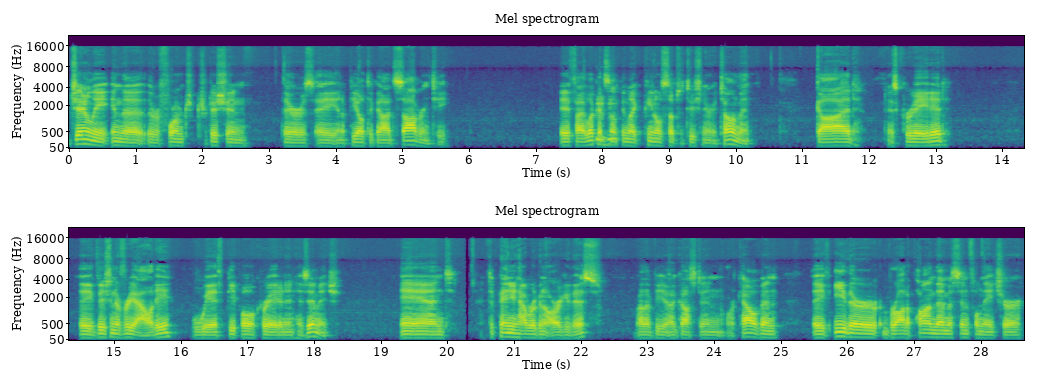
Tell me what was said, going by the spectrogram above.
generally in the, the Reformed tradition, there's a, an appeal to God's sovereignty. If I look mm-hmm. at something like penal substitutionary atonement, God has created a vision of reality with people created in his image. And depending how we're going to argue this, whether it be Augustine or Calvin, they've either brought upon them a sinful nature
